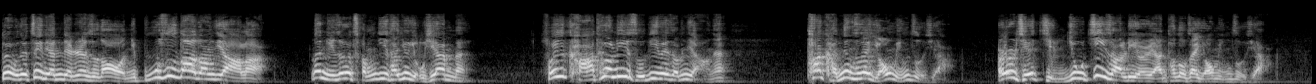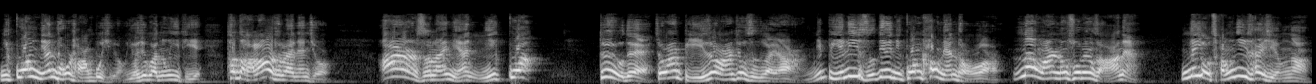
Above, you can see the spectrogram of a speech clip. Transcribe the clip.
对不对？这点你得认识到啊，你不是大当家了，那你这个成绩他就有限呗。所以卡特历史地位怎么讲呢？他肯定是在姚明之下，而且仅就技战力而言，他都在姚明之下。你光年头长不行，有些观众一提他打了二十来年球，二十来年你光，对不对？这玩意儿比这玩意儿就是这样，你比历史地位，你光靠年头啊，那玩意儿能说明啥呢？你得有成绩才行啊。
